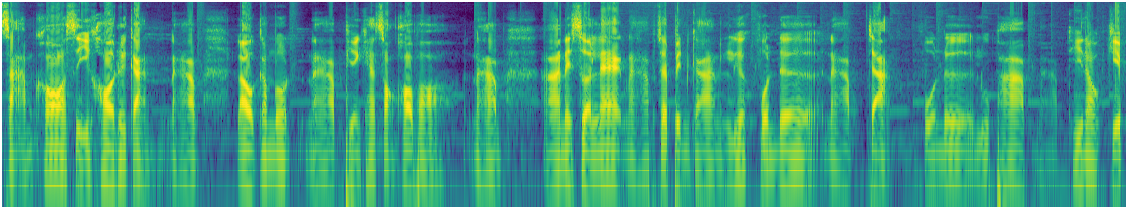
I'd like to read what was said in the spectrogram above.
3 ข้อ 4 ข้อด้วยกันนะครับ เรากำหนดนะครับเพียงแค่ 2 ข้อพอนะครับในส่วนแรกนะครับจะเป็นการเลือกโฟลเดอร์นะครับจากโฟลเดอร์รูปภาพนะครับที่เราเก็บ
